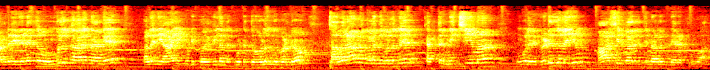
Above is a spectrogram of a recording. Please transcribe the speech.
அன்றைய தினத்தை உங்களுக்காக நாங்க பழனி ஆயக்குடி பகுதியில் அந்த கூட்டத்தை ஒழுங்கு பண்றோம். தவறாம கலந்து கொள்ளுங்க. கத்த நிச்சயமா உங்களை விடுதலையும் ஆசீர்வாதத்தினாலும் நிரப்புவார்.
